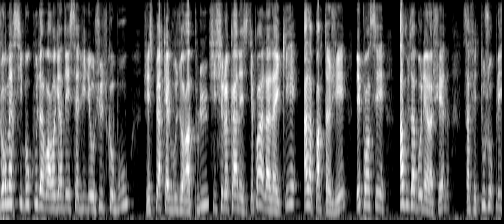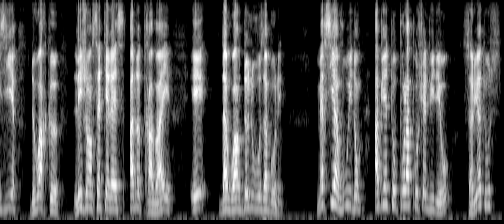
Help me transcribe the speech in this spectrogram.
vous remercie beaucoup d'avoir regardé cette vidéo jusqu'au bout. J'espère qu'elle vous aura plu. Si c'est le cas, n'hésitez pas à la liker, à la partager et pensez à vous abonner à la chaîne. Ça fait toujours plaisir de voir que les gens s'intéressent à notre travail et d'avoir de nouveaux abonnés. Merci à vous et donc à bientôt pour la prochaine vidéo. Salut à tous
